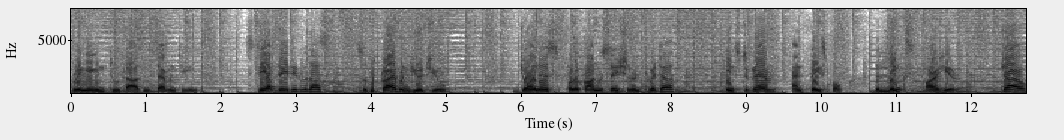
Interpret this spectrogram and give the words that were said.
bringing in 2017. Stay updated with us, subscribe on YouTube. Join us for a conversation on Twitter, Instagram and Facebook. The links are here. Ciao!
